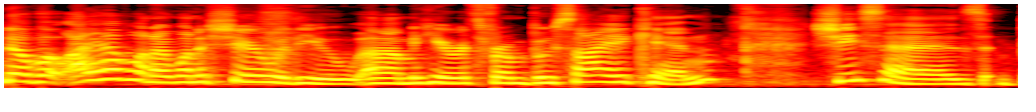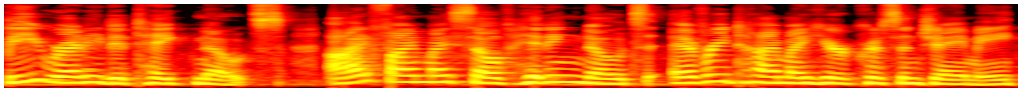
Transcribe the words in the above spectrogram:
No, but I have one I want to share with you um, here. It's from Busayakin. She says, "Be ready to take notes. I find myself hitting notes every time I hear Chris and Jamie.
